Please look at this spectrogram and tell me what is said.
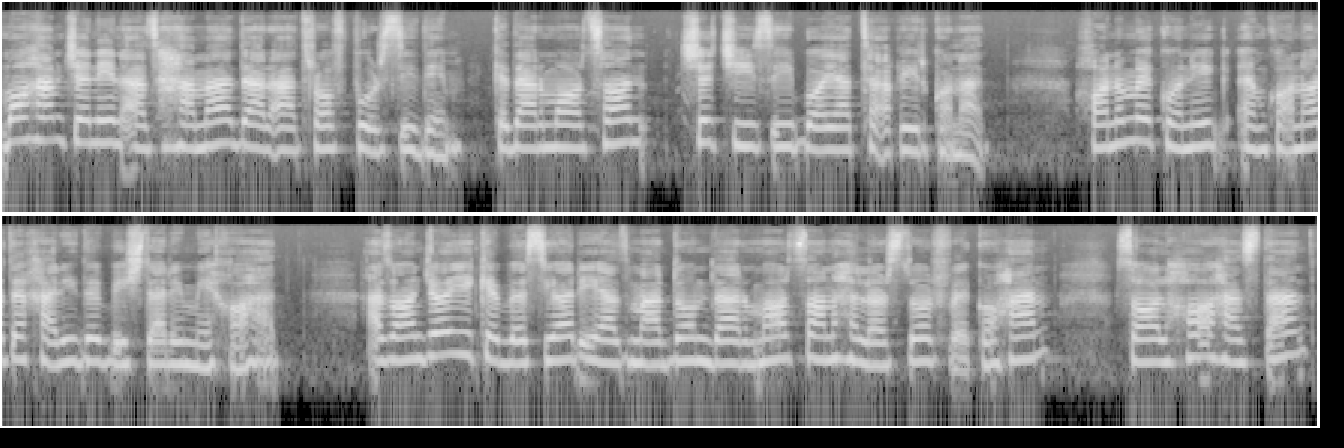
ما همچنین از همه در اطراف پرسیدیم که در مارسان چه چیزی باید تغییر کند. خانم کنیگ امکانات خرید بیشتری می خواهد. از آنجایی که بسیاری از مردم در مارسان هلرسدورف کهن سالها هستند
